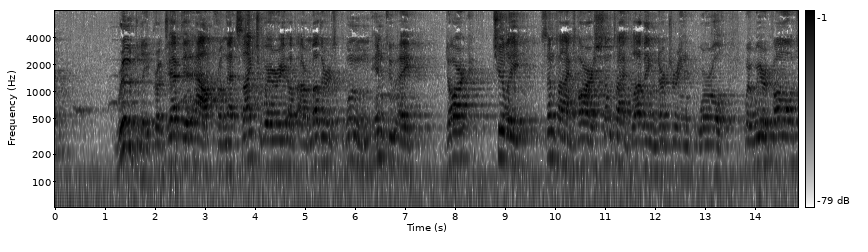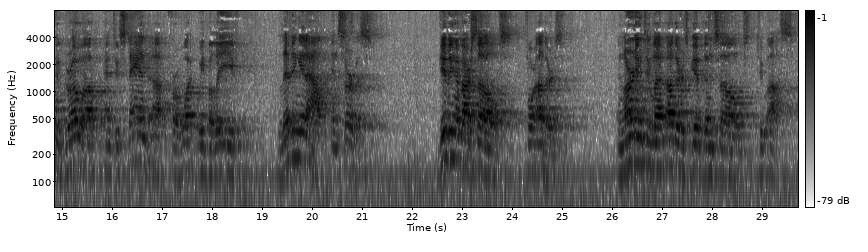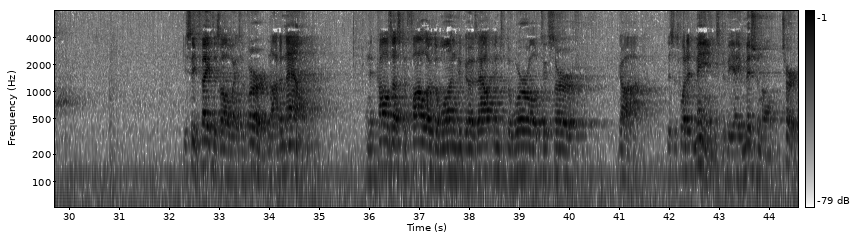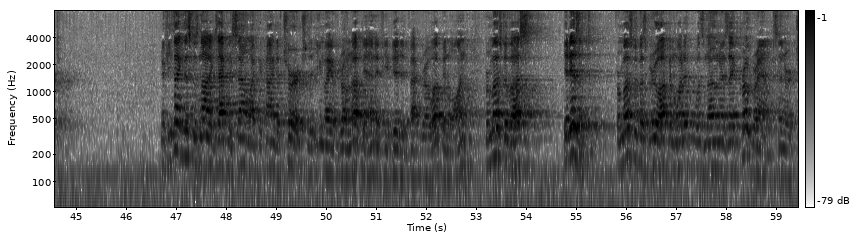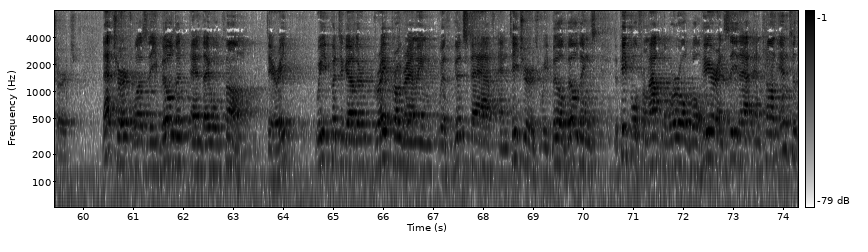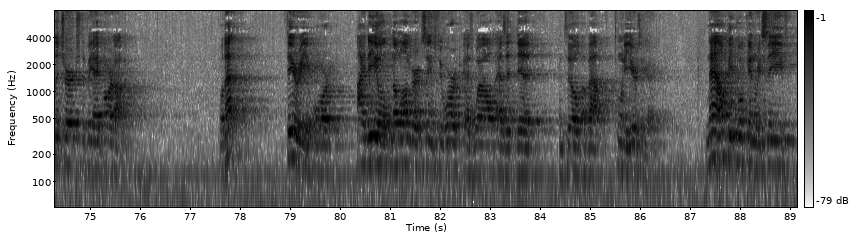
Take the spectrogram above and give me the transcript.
Rudely projected out from that sanctuary of our mother's womb into a dark, chilly, sometimes harsh, sometimes loving, nurturing world where we are called to grow up and to stand up for what we believe, living it out in service giving of ourselves for others, and learning to let others give themselves to us. You see, faith is always a verb, not a noun. And it calls us to follow the one who goes out into the world to serve God. This is what it means to be a missional church. If you think this does not exactly sound like the kind of church that you may have grown up in, if you did in fact grow up in one, for most of us, it isn't. For most of us grew up in what was known as a program centered church. That church was the build it and they will come theory. We put together great programming with good staff and teachers. We build buildings. The people from out in the world will hear and see that and come into the church to be a part of it. Well, that theory or ideal no longer seems to work as well as it did until about 20 years ago. Now, people can receive,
